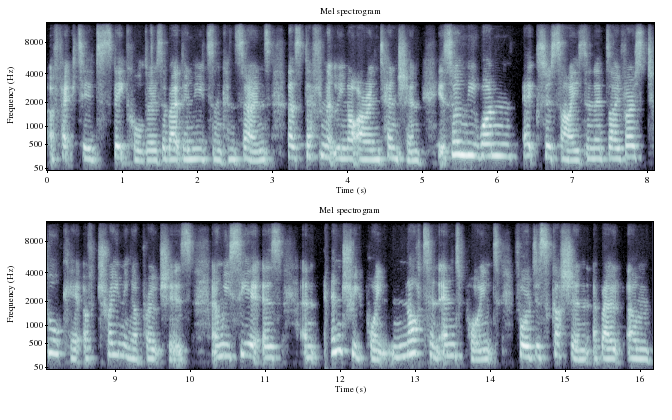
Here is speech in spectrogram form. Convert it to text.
affected stakeholders about their needs and concerns. That's definitely not our intention. It's only one exercise in a diverse toolkit of training approaches, and we see it as an entry point, not an end point for discussion about um,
